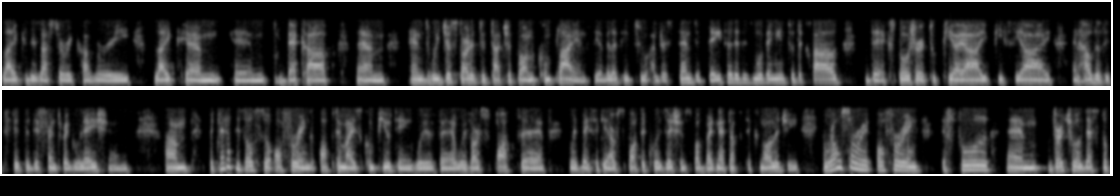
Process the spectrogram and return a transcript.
like disaster recovery, like um, um, backup, um, and we just started to touch upon compliance, the ability to understand the data that is moving into the cloud, the exposure to PII, PCI, and how does it fit the different regulations. Um, but NetApp is also offering optimized computing with, uh, with our Spot, uh, with basically our Spot acquisition, Spot by NetApp technology. And we're also offering a full um, virtual desktop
